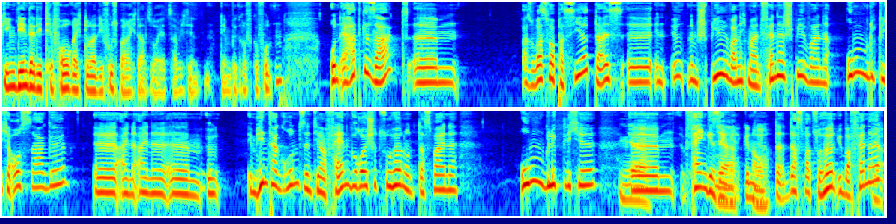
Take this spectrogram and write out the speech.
gegen den, der die TV-Rechte oder die Fußballrechte hat. So, jetzt habe ich den, den Begriff gefunden. Und er hat gesagt, ähm, also was war passiert? Da ist äh, in irgendeinem Spiel, war nicht mal ein Fanner-Spiel, war eine unglückliche Aussage, äh, eine, eine, ähm, im Hintergrund sind ja Fangeräusche zu hören und das war eine unglückliche ähm, Fangesänge, Ja, genau. ja. Da, das war zu hören über Fennel. Ja.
